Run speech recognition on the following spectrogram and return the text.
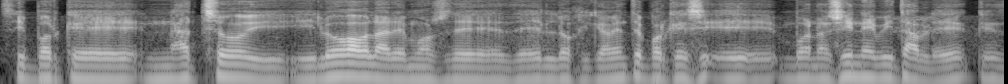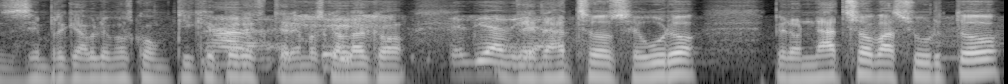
sí porque Nacho, y, luego hablaremos de, él, lógicamente, porque es, eh, bueno, es inevitable, ¿eh? que siempre que hablemos con Quique Pérez tenemos que hablar con, de Nacho seguro, pero Nacho Basurto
